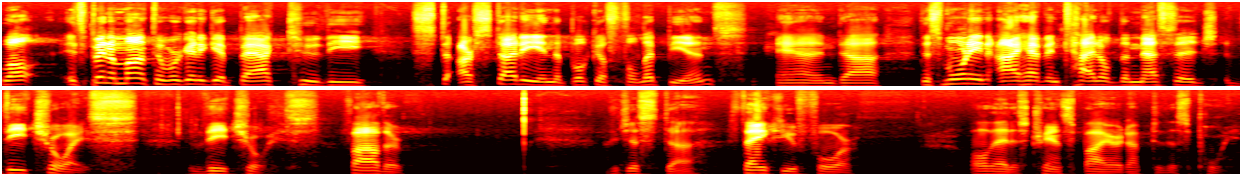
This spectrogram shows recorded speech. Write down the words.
Well, it's been a month, and we're going to get back to the st- our study in the book of Philippians. And uh, this morning, I have entitled the message "The Choice." The choice. Father, I just uh, thank you for all that has transpired up to this point.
